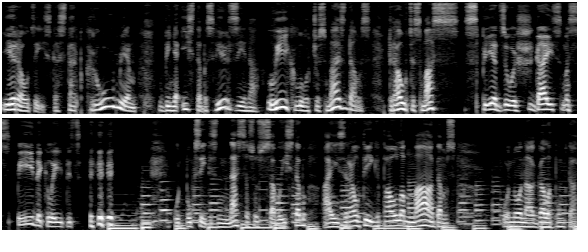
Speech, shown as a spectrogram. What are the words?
ieraudzījis, ka starp krūmiem viņa istabas virzienā līkločus mezdams traucas mazs, spiedzošs gaismas spīdeklītis. un puksītis nesas uz savu istabu aizrautīgi Paulam mādams un nonāk gala punktā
